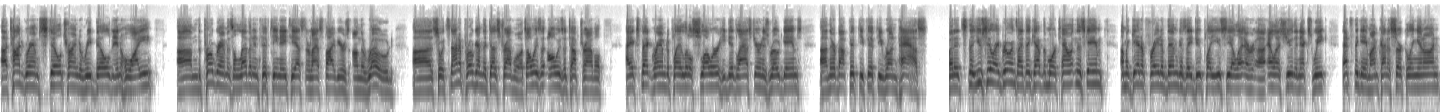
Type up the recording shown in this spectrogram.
Uh, Todd Graham's still trying to rebuild in Hawaii. Um, the program is 11 and 15 ATS their last five years on the road. Uh, so it's not a program that does travel well. It's always always a tough travel. I expect Graham to play a little slower. He did last year in his road games. Uh, they're about 50-50 run pass. But it's the UCLA Bruins, I think, have the more talent in this game. I'm again afraid of them because they do play UCLA or uh, LSU the next week. That's the game I'm kind of circling in on.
